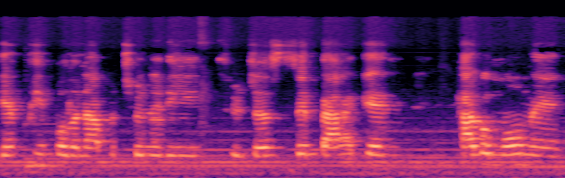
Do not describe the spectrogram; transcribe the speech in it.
give people an opportunity to just sit back and have a moment,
